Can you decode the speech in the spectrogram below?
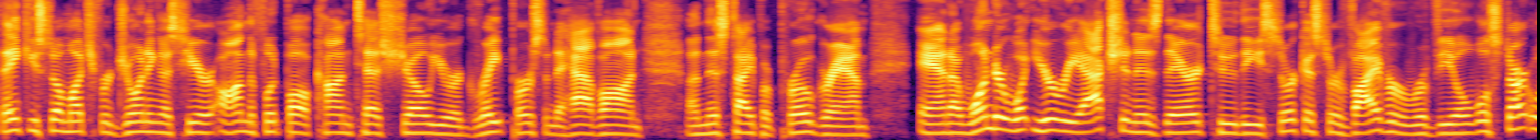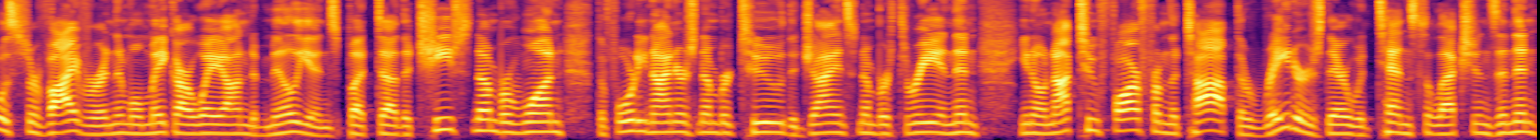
thank you so much for joining us here on the Football Contest Show. You're a great person to have on on this type of program. And I wonder what your reaction is there to the Circa Survivor reveal. We'll start with Survivor and then we'll make our way on to millions. But uh, the Chiefs, number one, the 49ers, number two, the Giants, number three. And then, you know, not too far from the top, the Raiders there with 10 selections. And then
